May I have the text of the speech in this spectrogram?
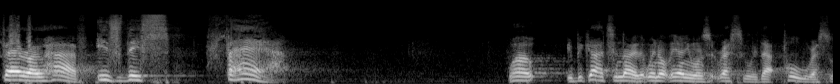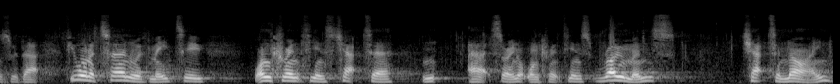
Pharaoh have? Is this fair? Well, you'd be glad to know that we're not the only ones that wrestle with that. Paul wrestles with that. If you want to turn with me to 1 Corinthians chapter, uh, sorry, not 1 Corinthians, Romans chapter 9,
